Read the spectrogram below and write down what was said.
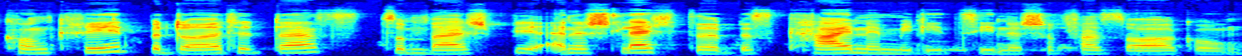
konkret bedeutet das zum Beispiel eine schlechte bis keine medizinische Versorgung.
